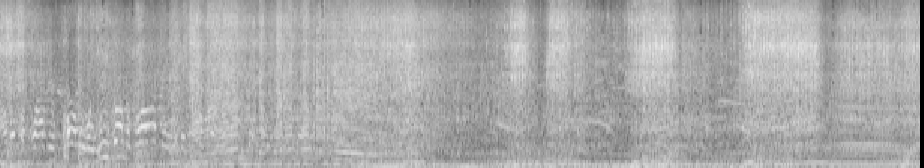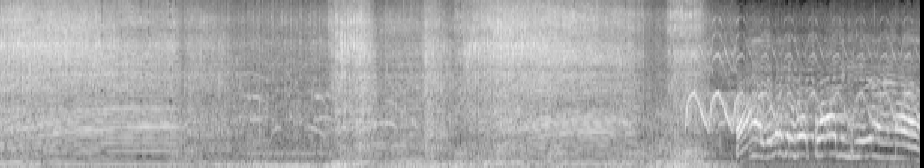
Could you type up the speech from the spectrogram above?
I'll let the flaggers tell me when he's on the clock and the All right, we're going to get a red flag in here, and uh,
